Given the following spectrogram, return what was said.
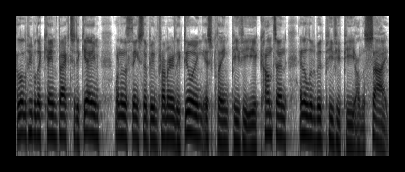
A lot of people that came back to the game, one of the things they've been primarily doing is playing PvE content and a little bit PvP on the side.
